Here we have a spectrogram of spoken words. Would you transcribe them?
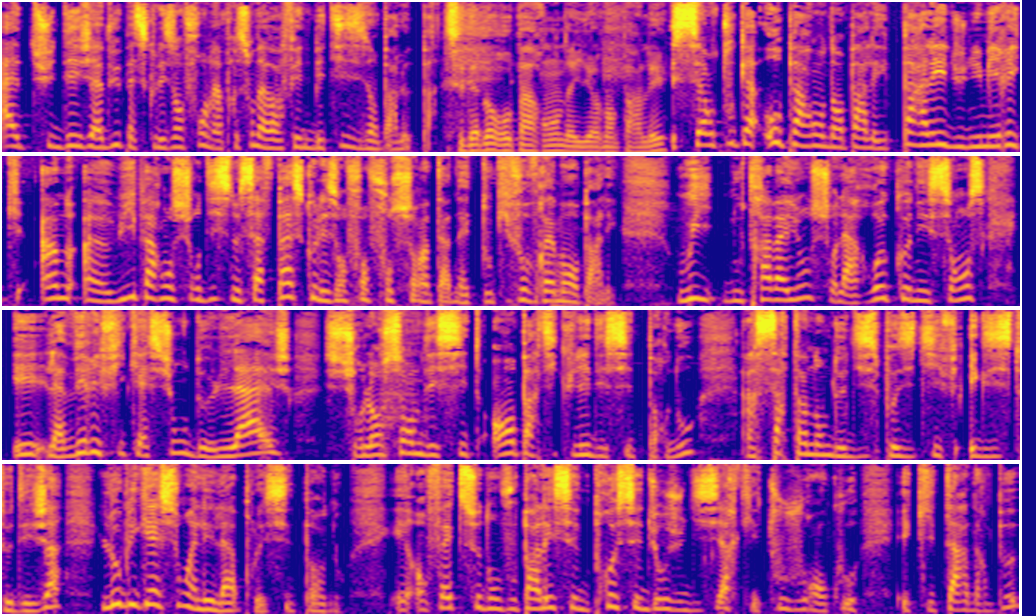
As-tu déjà vu Parce que les enfants ont l'impression d'avoir fait une bêtise, ils n'en parlent pas. C'est d'abord aux parents d'ailleurs d'en parler. C'est en tout cas aux parents d'en parler. Parler du numérique. Un, un, 8 parents sur 10 ne savent pas ce que les enfants font sur Internet, donc il faut vraiment en parler. Oui, nous travaillons sur la reconnaissance et la vérification de l'âge sur l'ensemble des sites, en particulier des sites porno. Un certain nombre de dispositifs existent déjà. L'obligation, elle est là pour les sites porno. Et en fait, ce dont vous parlez, c'est une procédure judiciaire qui est toujours en cours et qui tarde un peu.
